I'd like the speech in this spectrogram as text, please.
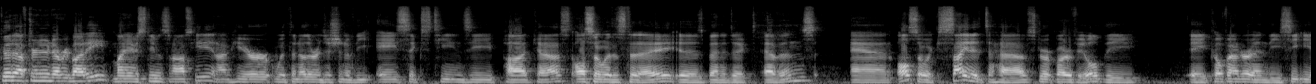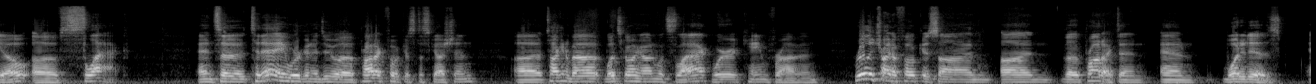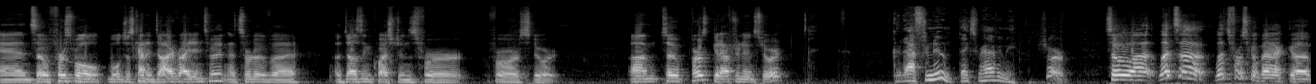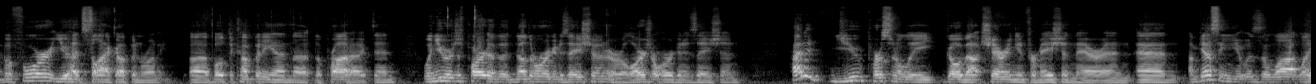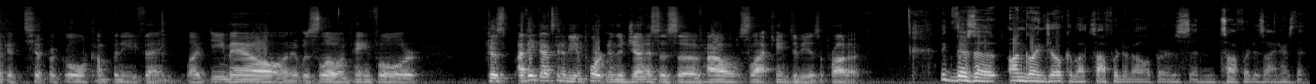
Good afternoon, everybody. My name is Steven Sinofsky, and I'm here with another edition of the A16Z podcast. Also with us today is Benedict Evans, and also excited to have Stewart Butterfield, the a co-founder and the CEO of Slack. And so today we're going to do a product-focused discussion, uh, talking about what's going on with Slack, where it came from, and really try to focus on on the product and and what it is. And so first of all, we'll just kind of dive right into it, and it's sort of a, a dozen questions for for Stewart. Um, so first, good afternoon, Stewart. Good afternoon. Thanks for having me. Sure. So uh, let's uh, let's first go back uh, before you had Slack up and running, uh, both the company and the, the product, and when you were just part of another organization or a larger organization. How did you personally go about sharing information there? And and I'm guessing it was a lot like a typical company thing, like email, and it was slow and painful, or because I think that's going to be important in the genesis of how Slack came to be as a product. I think there's an ongoing joke about software developers and software designers that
